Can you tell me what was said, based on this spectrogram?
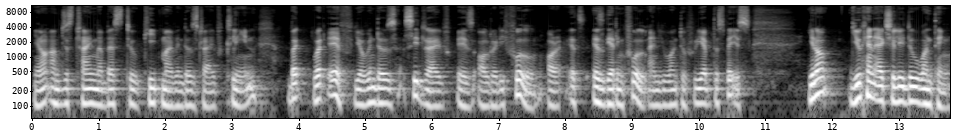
You know, I'm just trying my best to keep my Windows drive clean. But what if your Windows C drive is already full or it is getting full and you want to free up the space? You know, you can actually do one thing,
